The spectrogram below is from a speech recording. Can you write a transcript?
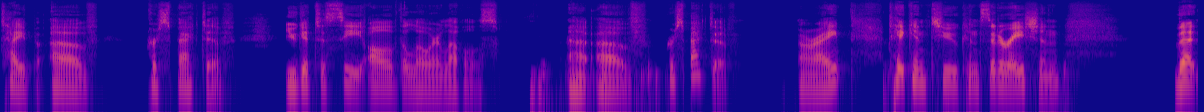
type of perspective. You get to see all of the lower levels uh, of perspective. All right. Take into consideration that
